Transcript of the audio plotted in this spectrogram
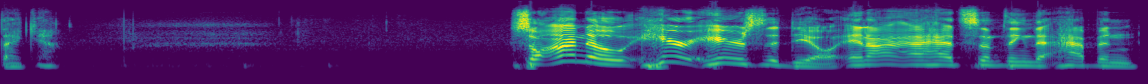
Thank you so I know here, here's the deal, and I, I had something that happened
